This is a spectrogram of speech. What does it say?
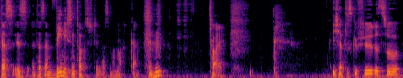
Das ist das am wenigsten toxischste, was man machen kann. Toll. Ich habe das Gefühl, dass so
